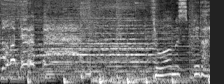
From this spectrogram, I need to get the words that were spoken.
届けるって！弱虫ペダル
